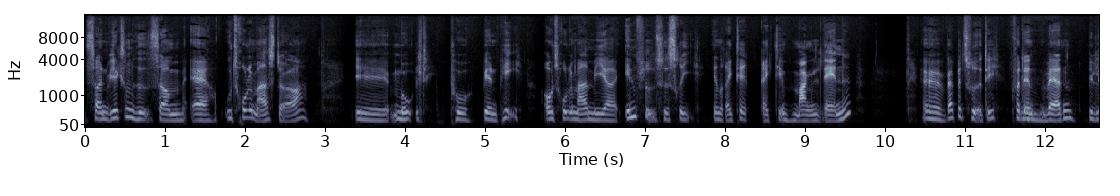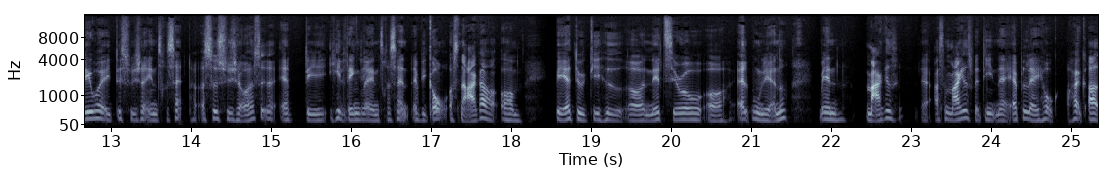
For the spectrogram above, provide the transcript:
så en virksomhed, som er utrolig meget større øh, målt på BNP, og utrolig meget mere indflydelsesrig end rigtig, rigtig mange lande. Øh, hvad betyder det for den mm. verden, vi lever i? Det synes jeg er interessant. Og så synes jeg også, at det helt enkelt er interessant, at vi går og snakker om bæredygtighed og net zero og alt muligt andet. Men marked, altså markedsværdien af Apple er i høj grad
